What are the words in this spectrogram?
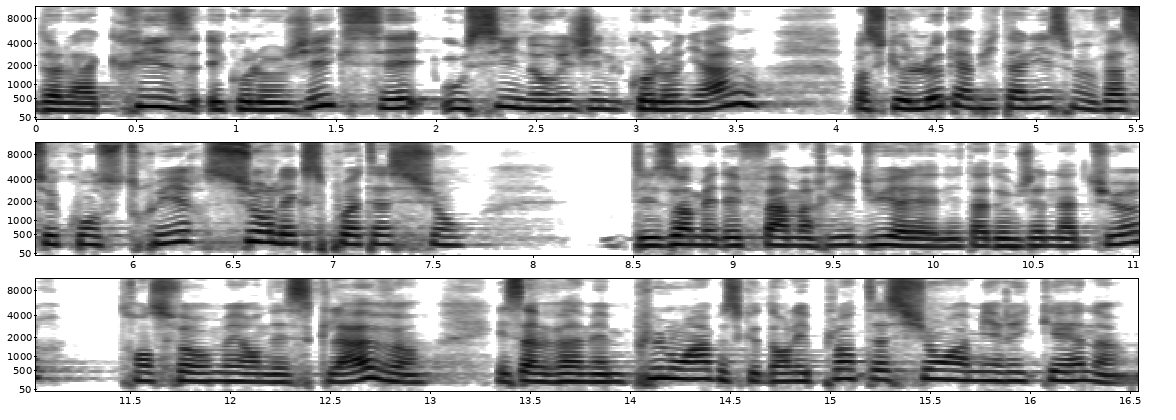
de la crise écologique, c'est aussi une origine coloniale parce que le capitalisme va se construire sur l'exploitation des hommes et des femmes réduits à l'état d'objet de nature, transformés en esclaves. Et ça va même plus loin, parce que dans les plantations américaines,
